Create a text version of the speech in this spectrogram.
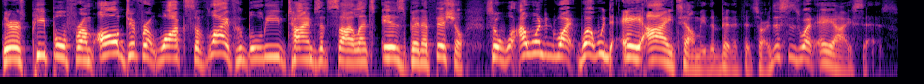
there's people from all different walks of life who believe times of silence is beneficial. So I wondered what, what would AI tell me the benefits are? This is what AI says.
